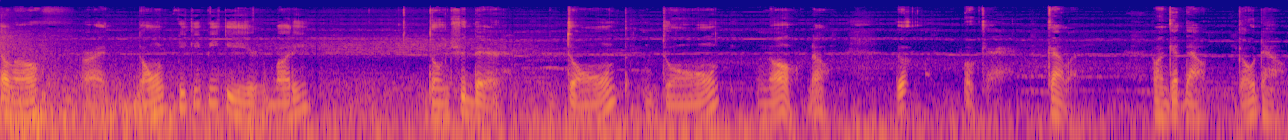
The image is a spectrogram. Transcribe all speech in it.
Hello. Alright, don't peeky peeky here, buddy. Don't you dare. Don't, don't. No, no. Uh, Okay, come on. Come on, get down. Go down.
